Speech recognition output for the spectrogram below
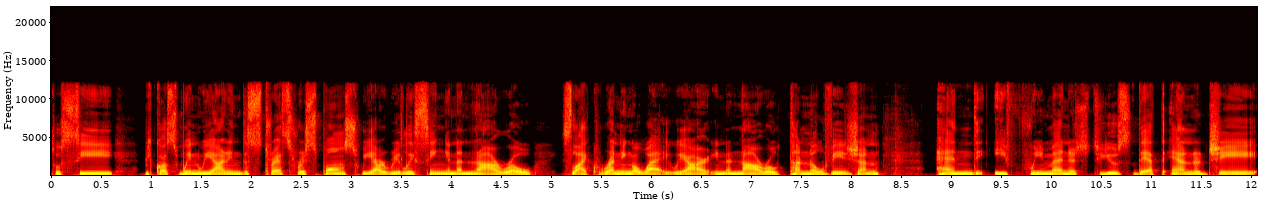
to see because when we are in the stress response, we are really seeing in a narrow, it's like running away. We are in a narrow tunnel vision. And if we manage to use that energy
